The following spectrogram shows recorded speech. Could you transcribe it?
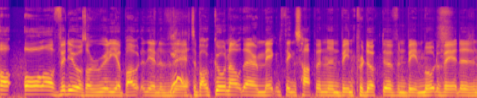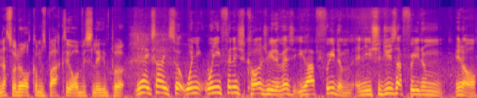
all our videos are really about at the end of the Yeah. day. It's about going out there and making things happen and being productive and being motivated, and that's what it all comes back to, obviously. But Yeah, exactly. So when you, when you finish college or university, you have freedom, and you should use that freedom, you know,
